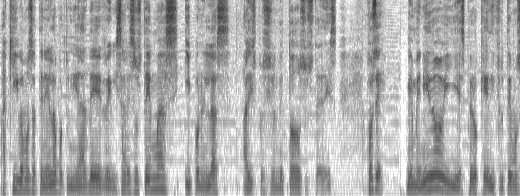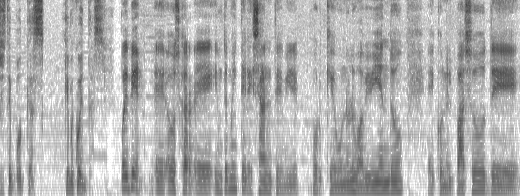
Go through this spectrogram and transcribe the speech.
Aquí vamos a tener la oportunidad de revisar esos temas y ponerlas a disposición de todos ustedes. José, bienvenido y espero que disfrutemos este podcast. ¿Qué me cuentas? Pues bien, eh, Oscar, eh, un tema interesante, mire, porque uno lo va viviendo eh, con el paso de,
